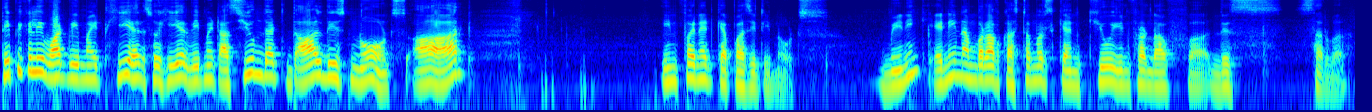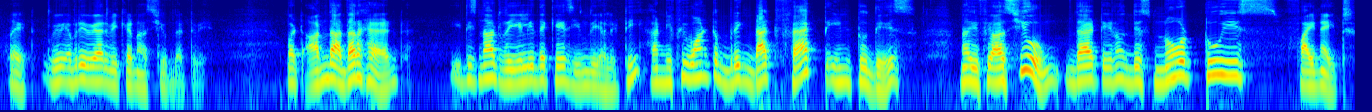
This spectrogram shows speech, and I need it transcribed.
Typically what we might hear, so here we might assume that all these nodes are infinite capacity nodes, meaning any number of customers can queue in front of uh, this server, right. We, everywhere we can assume that way. But on the other hand, it is not really the case in reality and if you want to bring that fact into this, now if you assume that you know this node 2 is finite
